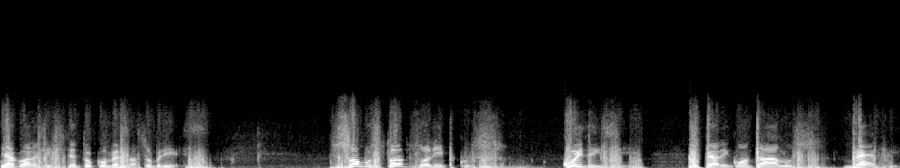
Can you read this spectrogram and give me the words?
e agora a gente tentou conversar sobre eles. Somos todos olímpicos. Cuidem-se. Espero encontrá-los breve.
